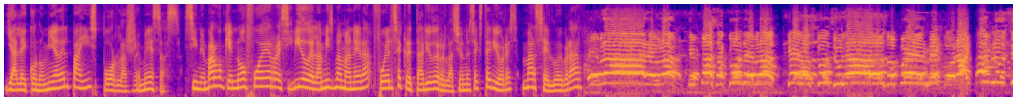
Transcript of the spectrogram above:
y a la economía del país por las remesas. Sin embargo, quien no fue recibido de la misma manera fue el secretario de Relaciones Exteriores, Marcelo Ebrard. ¡Ebrard, Ebrard! ¿Qué pasa con Ebrard? que los consulados no pueden mejorar. ¡Hablo sí!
